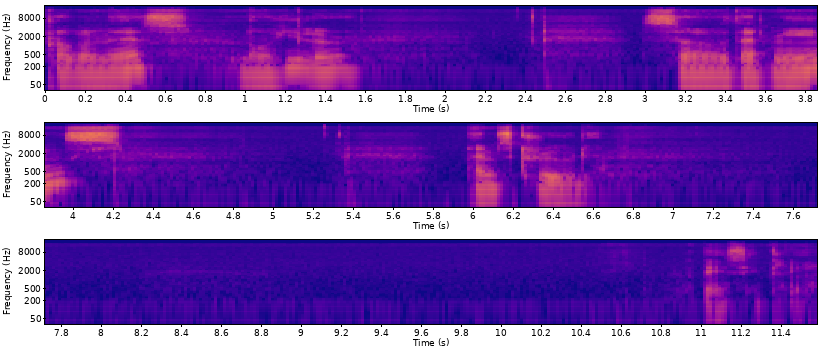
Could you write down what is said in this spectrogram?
Problem is, no healer. So that means I'm screwed. Basically.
